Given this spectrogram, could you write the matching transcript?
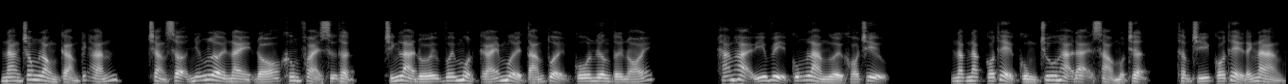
Nàng trong lòng cảm kích hắn, chẳng sợ những lời này đó không phải sự thật, chính là đối với một cái 18 tuổi cô nương tới nói. Hãm hại ý vị cũng làm người khó chịu. Nặc nặc có thể cùng Chu hạ đại xảo một trận, thậm chí có thể đánh nàng.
